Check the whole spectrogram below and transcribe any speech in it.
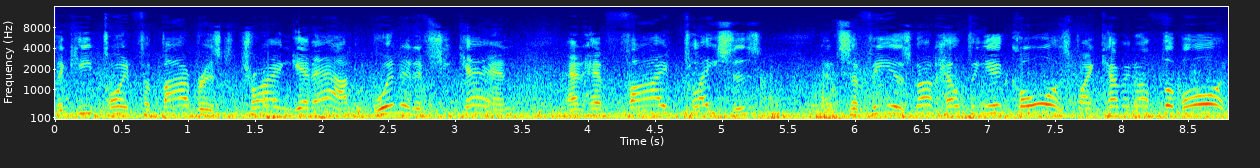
The key point for Barbara is to try and get out, win it if she can, and have five places. And Sophia's not helping her cause by coming off the board.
